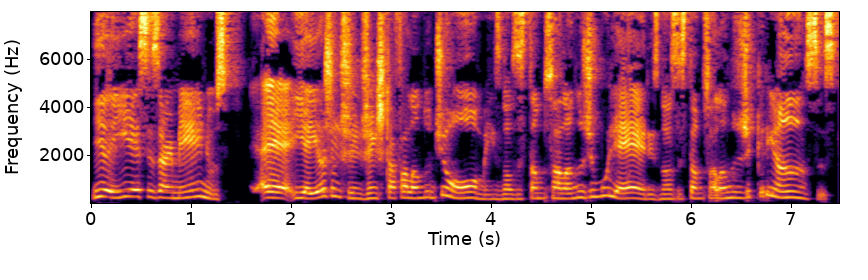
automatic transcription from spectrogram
E aí, esses armênios é, e aí a gente está falando de homens, nós estamos falando de mulheres, nós estamos falando de crianças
